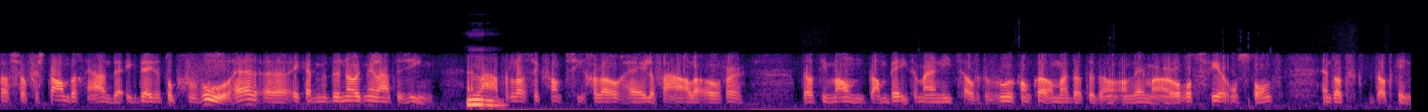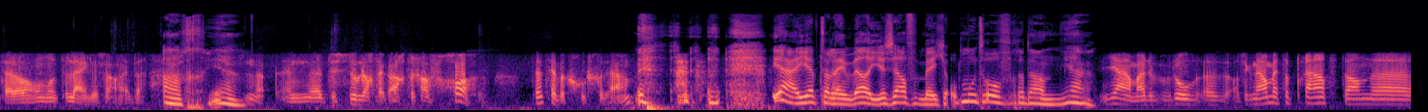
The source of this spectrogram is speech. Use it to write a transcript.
was zo verstandig. Ja, de- ik deed het op gevoel. Hè. Eh, ik heb me er nooit meer laten zien. En Hmm. later las ik van psychologen hele verhalen over... dat die man dan beter maar niet over de vloer kon komen. Dat er dan alleen maar een rotsfeer ontstond. En dat dat kind daar dan onder te lijden zou hebben. Ach, ja. Nou, en eh, dus toen dacht ik achteraf... Goh, dat heb ik goed gedaan. Ja, je hebt alleen wel jezelf een beetje op moeten offeren dan. Ja. Ja, maar de- ik bedoel, eh, als ik nou met haar praat, dan, eh,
